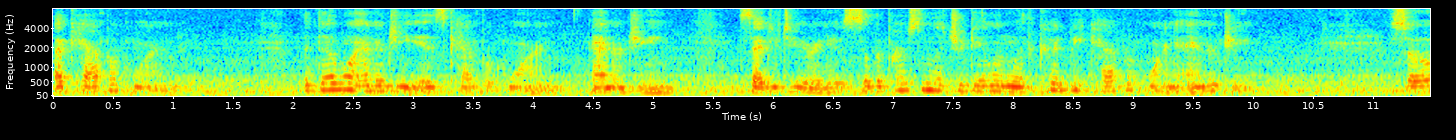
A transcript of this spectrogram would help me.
a capricorn the devil energy is capricorn energy sagittarius so the person that you're dealing with could be capricorn energy so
